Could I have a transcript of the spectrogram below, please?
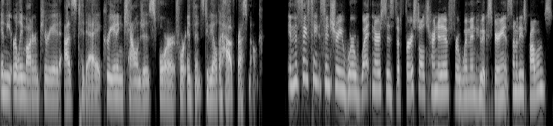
in the early modern period as today, creating challenges for, for infants to be able to have breast breast milk. In the 16th century, were wet nurses the first alternative for women who experienced some of these problems?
